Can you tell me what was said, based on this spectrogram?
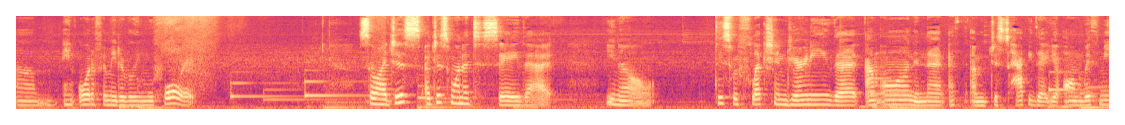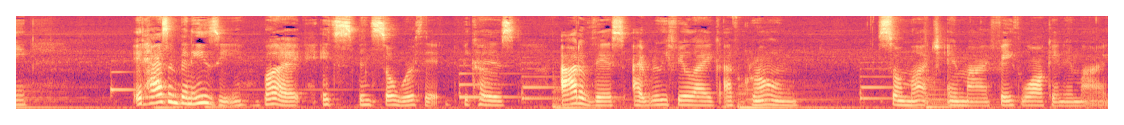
um, in order for me to really move forward. So I just I just wanted to say that, you know, this reflection journey that I'm on and that I, am just happy that you're on with me. It hasn't been easy, but it's been so worth it because out of this, I really feel like I've grown so much in my faith walk and in my,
